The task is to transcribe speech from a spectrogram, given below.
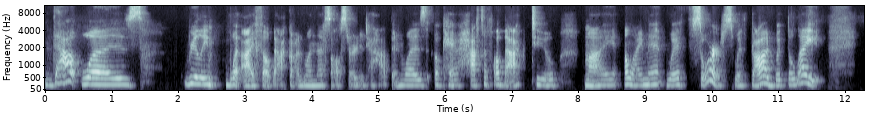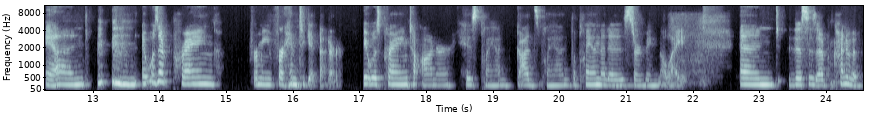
that was really what I fell back on when this all started to happen was okay, I have to fall back to my alignment with source, with God, with the light. And it wasn't praying for me for him to get better. It was praying to honor his plan, God's plan, the plan that is serving the light. And this is a kind of a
